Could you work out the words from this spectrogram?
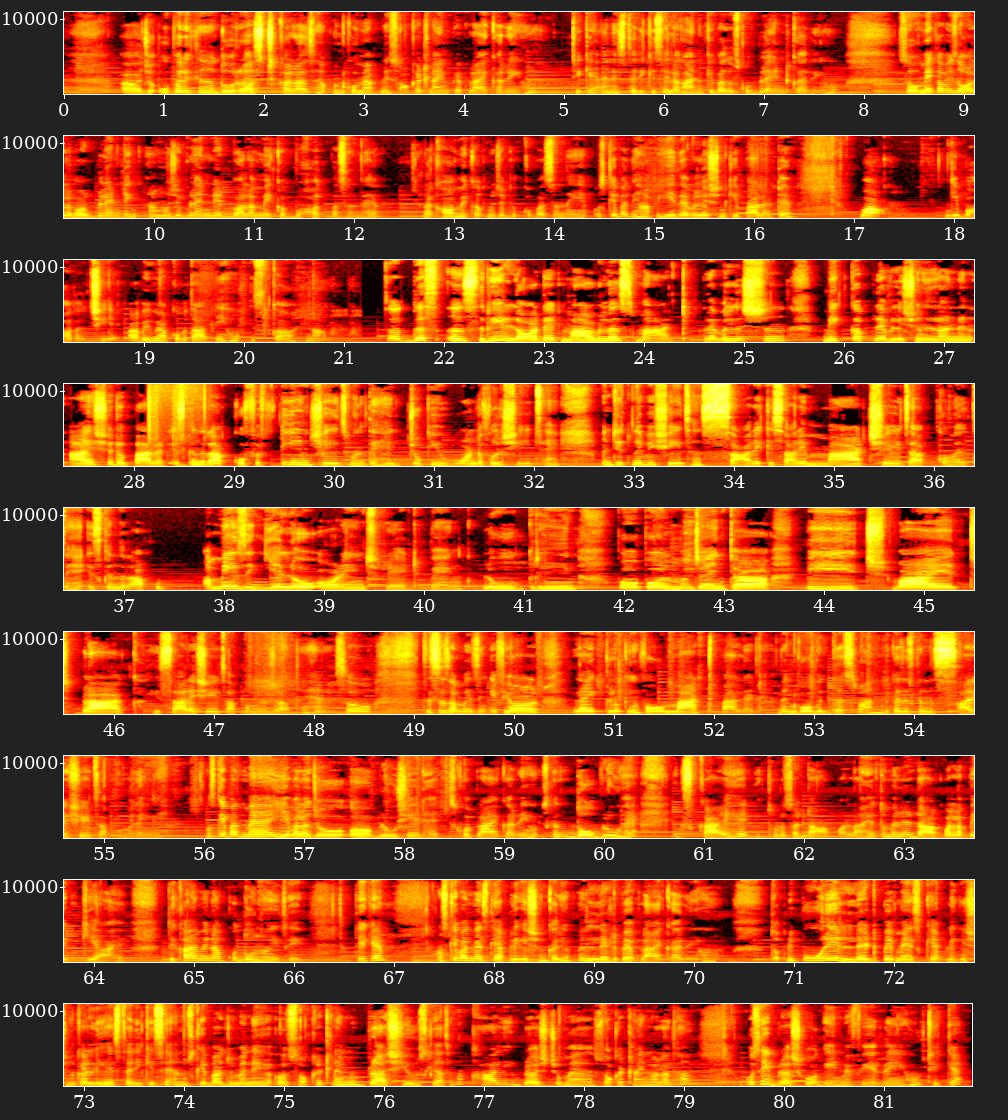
जो ऊपर इसके अंदर दो रस्ट कलर्स हैं, उनको मैं अपनी सॉकेट लाइन पे अप्लाई कर रही हूँ, ठीक है? एंड इस तरीके से लगाने के बाद उसको ब्लेंड कर रही हूँ। So makeup is all about blending and मुझे ब्लेंडेड वाला मेकअप बहुत पसंद है। रखा हुआ मेकअप मुझे बिल्कुल पसंद नहीं है। उसके बाद यहाँ पे ये रेवोल्यूशन की पैलेट है। वाह ये बहुत अच्छी है। अभी मैं आपको बताती हूँ इसका नाम। So, this is Reloaded Marvelous Matte Revolution makeup revolution London eye shadow palette इसके अंदर आपको 15 शेड्स मिलते हैं, जो कि वंडरफुल शेड्स हैं। एंड जितने भी शेड्स हैं, सारे के सारे मैट शेड्स आपको मिलते हैं। इसके अंदर आपको amazing, yellow, orange, red, pink, blue, green, purple, magenta, peach, white, black. ये सारे शेड्स आपको मिल जाते हैं. So this is amazing if you are like looking for matte palette then go with this one because इसके अंदर सारे shades आपको मिलेंगे. उसके बाद मैं ये वाला जो ब्लू शेड है, इसको अप्लाई कर रही हूँ. इसके अंदर दो ब्लू हैं, एक स्काई है, एक थोड़ा सा डार्क वाला है. तो मैंने डार्क वाला पिक किया है. दिखाया मैंने आपको दोनों ही थे. ठीक है? उसके बाद मैं इसकी एप्लीकेशन कर रही हूँ, अपने लिड पे अप्लाई कर रही हूँ। तो अपनी पूरी लिड पे मैं इसकी एप्लीकेशन कर ली है इस तरीके से। एंड उसके बाद जो मैंने सॉकेट लाइन में ब्रश यूज़ किया था ना, खाली ब्रश जो मैं सॉकेट लाइन वाला था, उसी ब्रश को अगेन मैं फेर रही हूँ, ठीक है?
